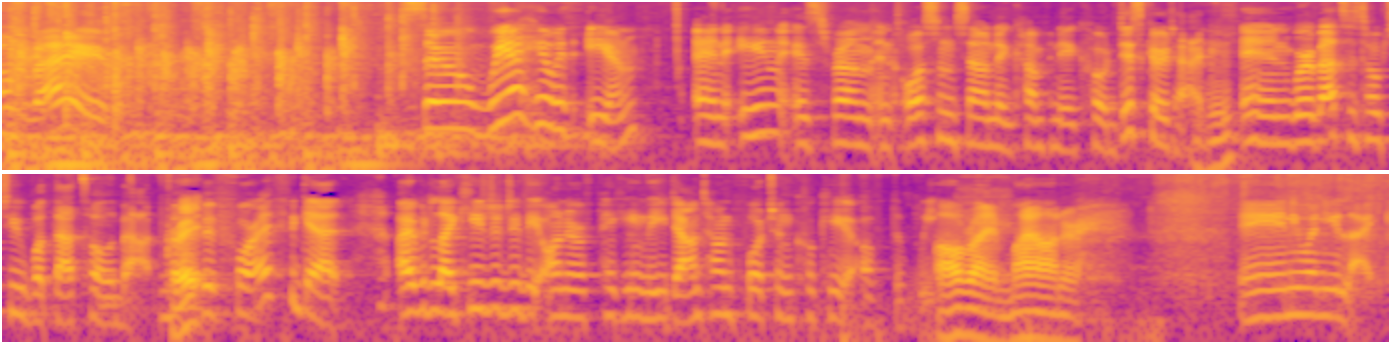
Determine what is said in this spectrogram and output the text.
All right. So we are here with Ian, and Ian is from an awesome sounding company called Discotech, and we're about to talk to you what that's all about. Great. But before I forget, I would like you to do the honor of picking the downtown fortune cookie of the week. All right, my honor. Anyone you like.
